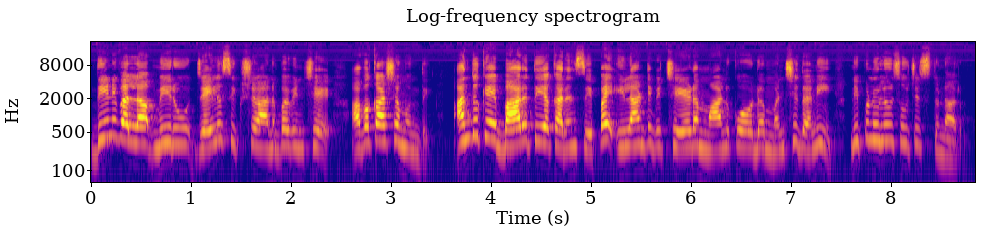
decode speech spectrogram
దీనివల్ల మీరు జైలు శిక్ష అనుభవించే అవకాశం ఉంది. అందుకే భారతీయ కరెన్సీపై ఇలాంటివి చేయడం మానుకోవడం మంచిదని నిపుణులు సూచిస్తున్నారు.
